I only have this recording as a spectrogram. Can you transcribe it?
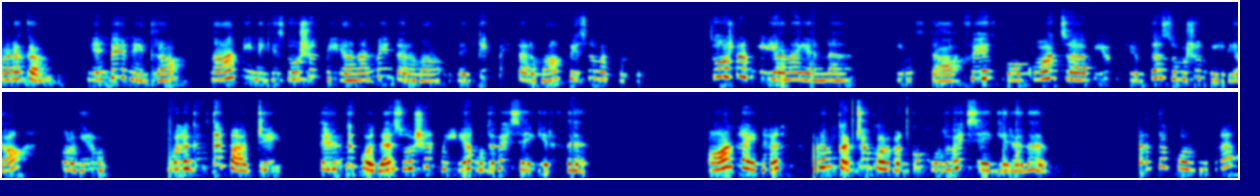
வணக்கம். என் பேர் நேத்ரா. நான் இன்னைக்கு சோஷியல் மீடியா நன்மை தருமா இல்லை தீமை தருமா பேச வந்துள்ளேன். சோஷியல் மீடியானா என்ன? இன்ஸ்டா ஃபேஸ்புக் வாட்ஸ்அப் யூடியூப் தான் சோஷியல் மீடியா சொல்கிறோம். உலகத்தை பற்றி தெரிந்து கொள்ள சோஷியல் மீடியா உதவி செய்கிறது. ஆன்லைனில் பாடம் கற்றுக்கொள்வதற்கும் உதவி செய்கிறது. நடந்து கொள்ள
